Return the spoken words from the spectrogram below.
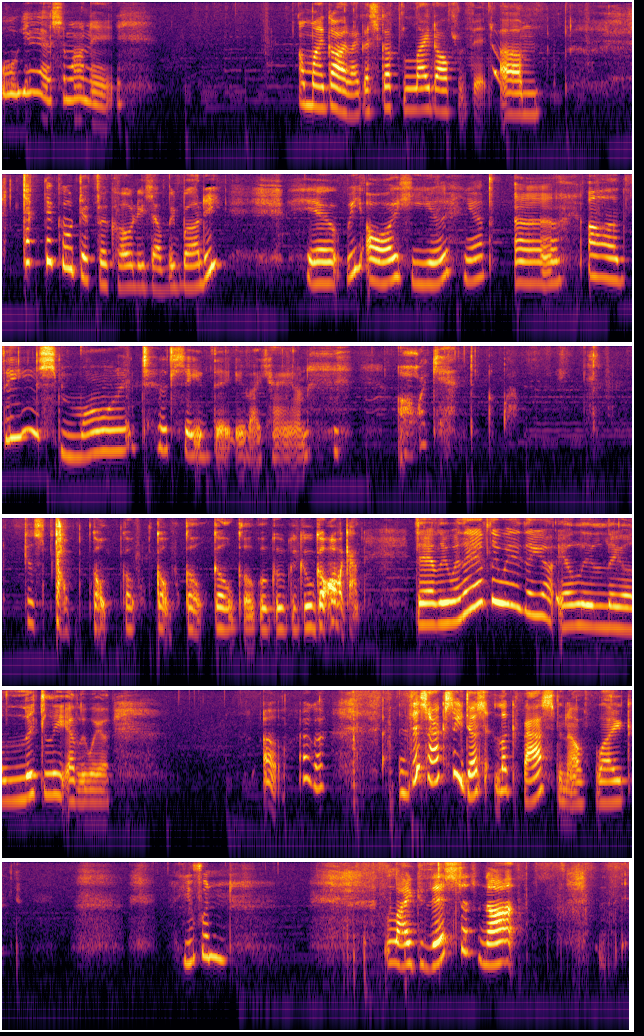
Oh, yes, I'm on it. Oh my god, I just got the light off of it. Um, technical difficulties, everybody. Here we are here. Yep. Uh, are these smart? Let's see if I can. oh, I can't. Oh. Just go, go, go, go, go, go, go, go, go, go, go, go. Oh my god. They're everywhere. They're everywhere. They are, they are literally everywhere. Oh, okay. This actually doesn't look fast enough. Like, even like this is not.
